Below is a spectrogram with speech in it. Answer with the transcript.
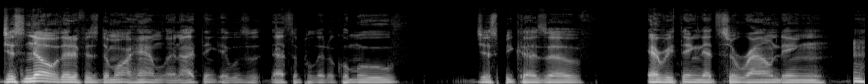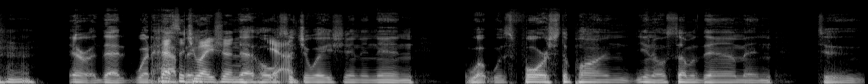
just know that if it's Damar Hamlin, I think it was a, that's a political move, just because of everything that's surrounding mm-hmm. era, that what that happened, situation, that whole yeah. situation, and then what was forced upon you know some of them, and to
